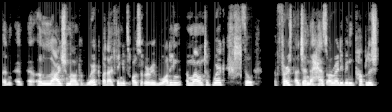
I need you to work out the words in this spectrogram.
a, a, a large amount of work, but I think it's also a rewarding amount of work. So first agenda has already been published,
